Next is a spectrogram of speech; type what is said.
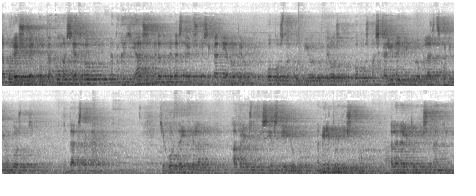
να μπορέσουμε τον κακό μας σε αυτό να τον αγιάσουμε, να τον μεταστρέψουμε σε κάτι ανώτερο, όπως τον ποθεί ο Θεός, όπως μας καλεί να γίνουμε ο πλάστης και δημιουργός μας. Κοιτάξτε κάτι. Και εγώ θα ήθελα αύριο στο θυσιαστήριο να μην λειτουργήσουν, αλλά να λειτουργήσουν άγγελοι.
